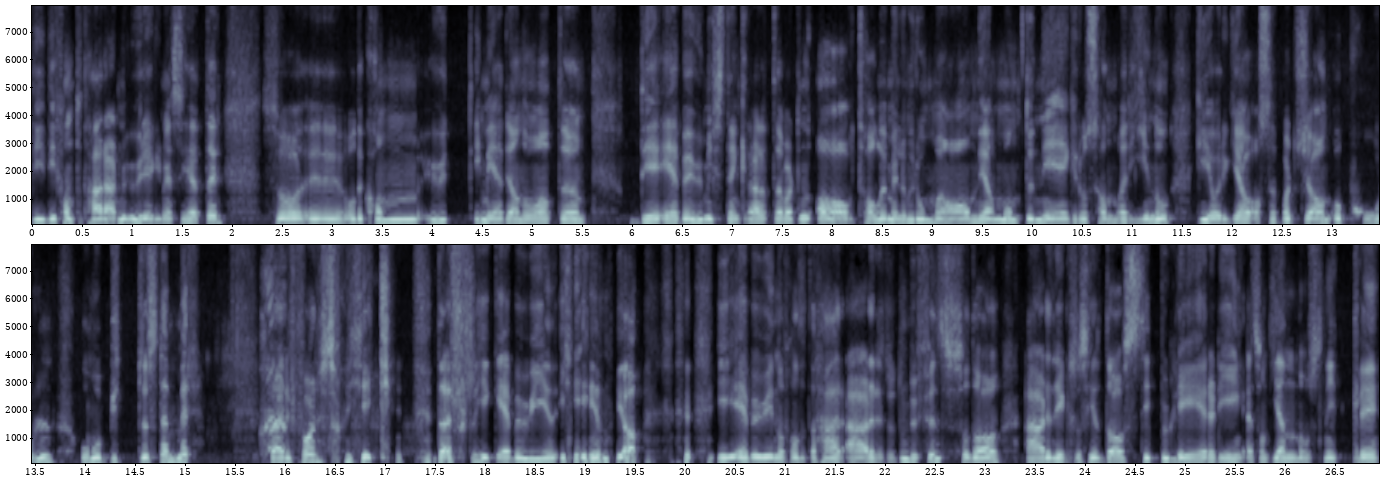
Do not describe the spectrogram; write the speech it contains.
de, de fant at her er det noen uregelmessigheter, så, eh, og det kom ut i media nå at eh, det EBU mistenker er at det har vært en avtale mellom Romania, Montenegro, San Marino, Georgia, og Aserbajdsjan og Polen om å bytte stemmer. Derfor så gikk, derfor så gikk EBUI inn ja, i EBU inn og fant at her er det rett og slett muffins, så da er det en regel som sier at da stipulerer de et sånt gjennomsnittlig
